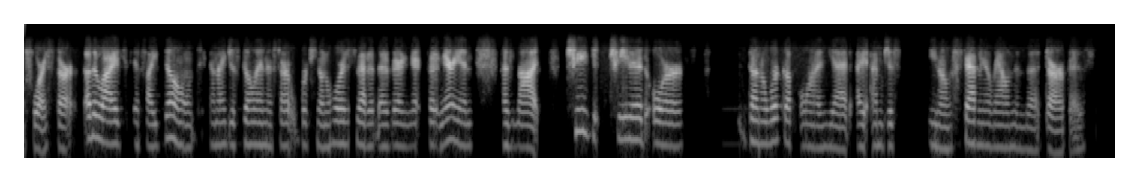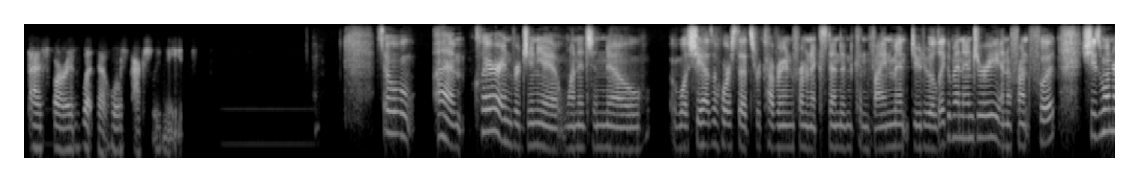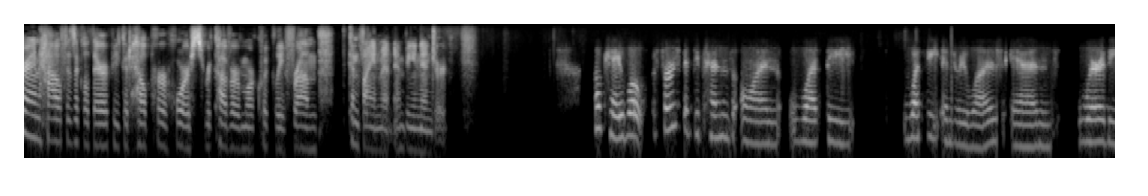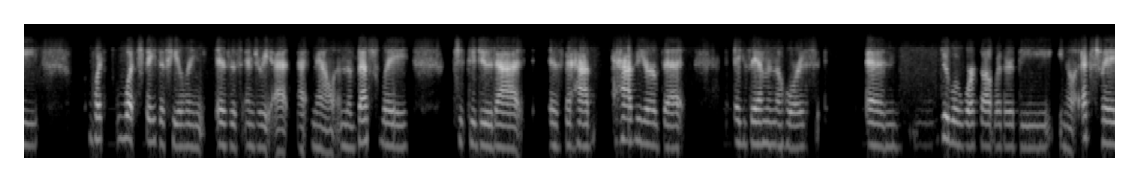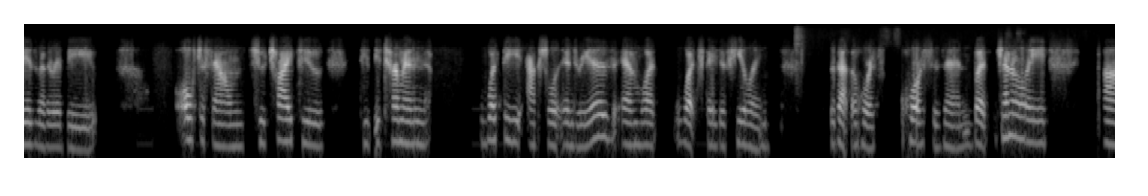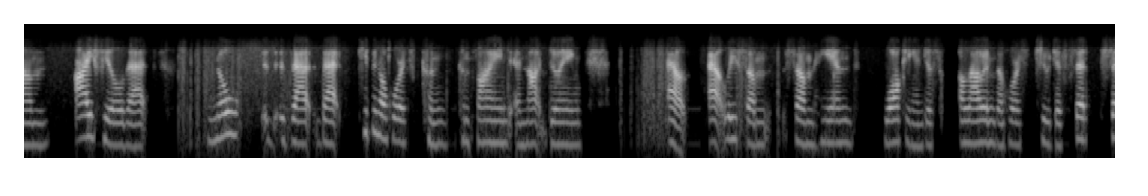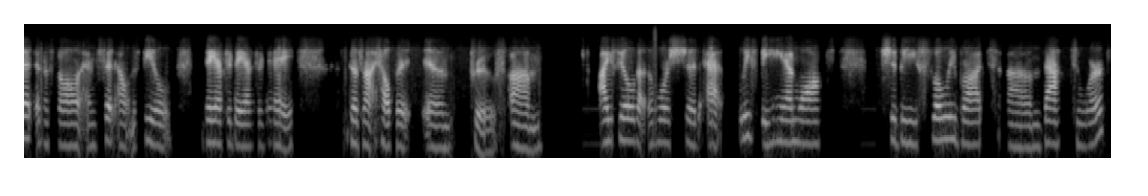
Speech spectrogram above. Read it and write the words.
before I start. Otherwise, if I don't and I just go in and start working on a horse that, that a veterinarian has not treated, or done a workup on yet, I, I'm just you know stabbing around in the dark as as far as what that horse actually needs. So um, Claire in Virginia wanted to know well, she has a horse that's recovering from an extended confinement due to a ligament injury in a front foot. She's wondering how physical therapy could help her horse recover more quickly from confinement and being injured. Okay, well, first it depends on what the what the injury was and where the what what state of healing is this injury at at now. And the best way to, to do that is to have have your vet examine the horse and do a workup, whether it be you know X-rays, whether it be ultrasound, to try to determine what the actual injury is and what what state of healing that the horse horse is in. But generally, um, I feel that no that that keeping a horse con- confined and not doing out at least some some hand walking and just allowing the horse to just sit sit in the stall and sit out in the field day after day after day does not help it improve. Um, I feel that the horse should at least be hand walked, should be slowly brought um, back to work.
